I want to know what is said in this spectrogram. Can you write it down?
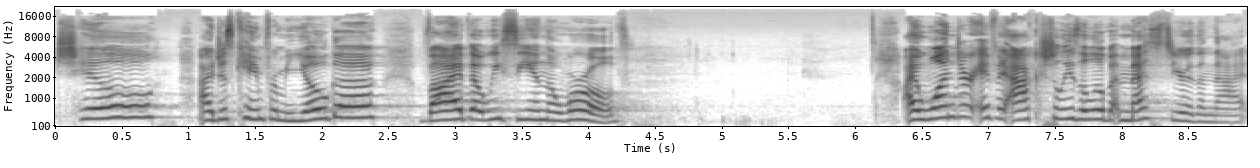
chill, I just came from yoga vibe that we see in the world. I wonder if it actually is a little bit messier than that.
